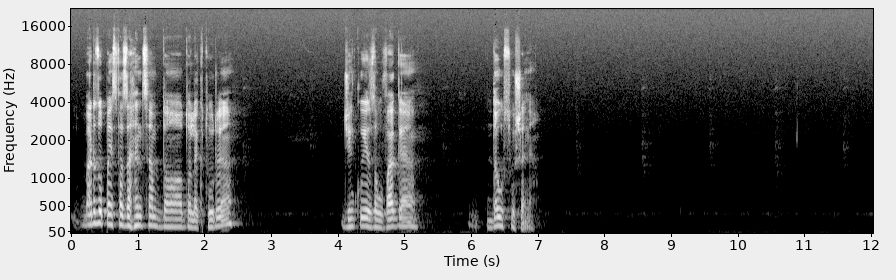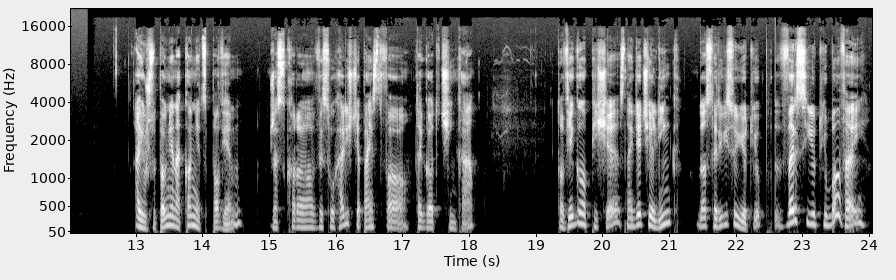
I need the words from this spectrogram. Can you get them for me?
Bardzo Państwa zachęcam do, do lektury. Dziękuję za uwagę. Do usłyszenia. A już zupełnie na koniec powiem, że skoro wysłuchaliście Państwo tego odcinka, to w jego opisie znajdziecie link do serwisu YouTube. W wersji YouTube'owej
